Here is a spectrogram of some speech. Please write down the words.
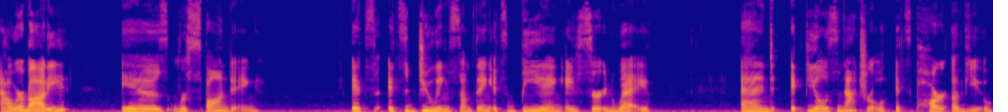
our body is responding. It's it's doing something, it's being a certain way. And it feels natural. It's part of you.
